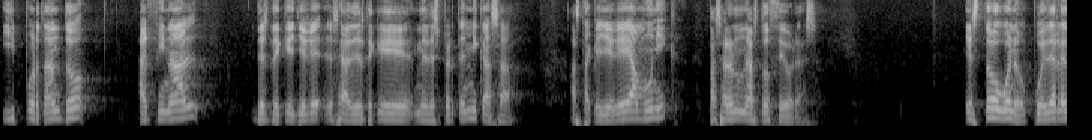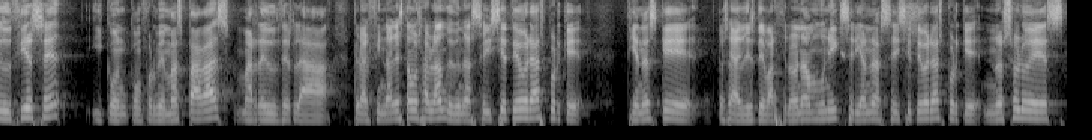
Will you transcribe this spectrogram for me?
y por tanto, al final, desde que, llegué, o sea, desde que me desperté en mi casa hasta que llegué a Múnich, pasaron unas 12 horas. Esto, bueno, puede reducirse y conforme más pagas, más reduces la... Pero al final estamos hablando de unas 6-7 horas porque tienes que... O sea, desde Barcelona a Múnich serían unas 6-7 horas porque no solo es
